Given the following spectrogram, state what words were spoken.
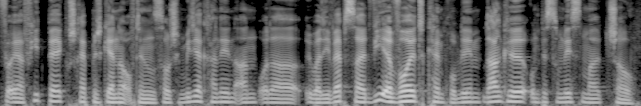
für euer Feedback. Schreibt mich gerne auf den Social Media Kanälen an oder über die Website, wie ihr wollt, kein Problem. Danke und bis zum nächsten Mal. Ciao.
